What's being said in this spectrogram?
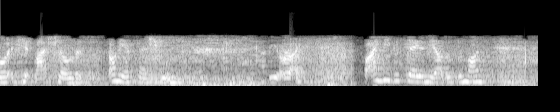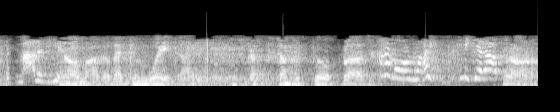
Well, it hit my shoulder. Only a flesh wound. I'll be all right. Find me to stay in the others, Lamont. Them out of here. No, Margot, that can wait. I've got to stop this flow of blood. I'm all right. Let me get up. No, no.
